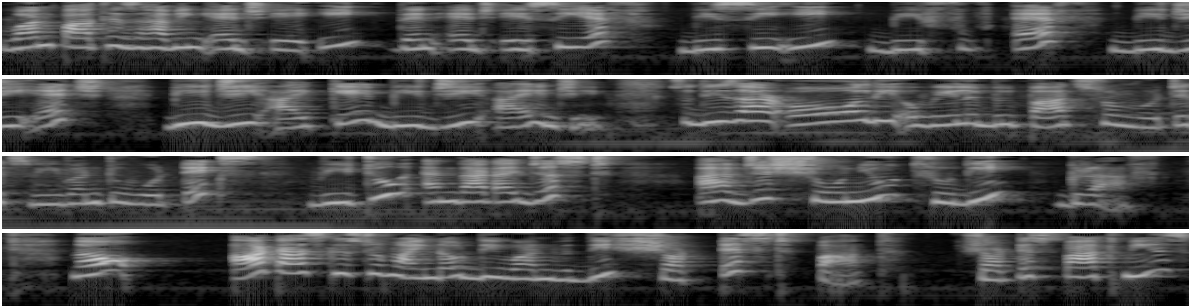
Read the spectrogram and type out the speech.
One path is having edge AE, then edge ACF, BCE, BF, BGH, BGIK, BGIJ. So these are all the available paths from vertex V1 to vertex V2 and that I just I have just shown you through the graph. Now our task is to find out the one with the shortest path. Shortest path means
